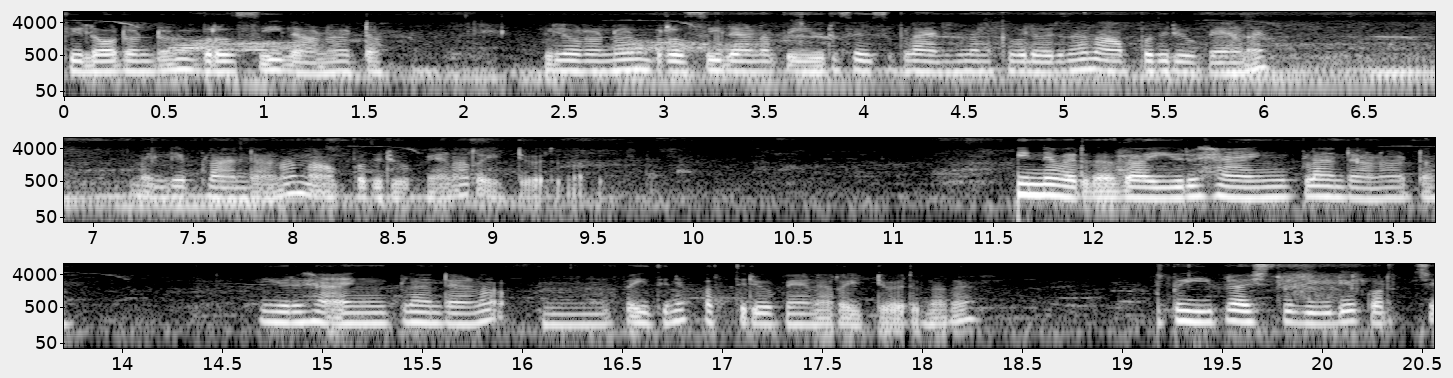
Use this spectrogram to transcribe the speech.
ഫിലോഡോണ്ടോൺ ബ്രസീലാണ് കേട്ടോ. ഫിലോഡോണ്ടോൺ ബ്രസീലാണ് അപ്പോൾ ഈ ഒരു സൈസ് പ്ലാന്റിന് നമുക്ക് വില വരുന്നത് നാൽപ്പത് രൂപയാണ്. വലിയ പ്ലാന്റാണ് നാൽപ്പത് രൂപയാണ് റേറ്റ് വരുന്നത്. പിന്നെ വരുന്നത് ഈ ഒരു ഹാങ് പ്ലാന്റ് ആണ് കേട്ടോ. ഈ ഒരു ഹാങ് പ്ലാന്റ് ആണ്. അപ്പോൾ ഇതിന് പത്ത് രൂപയാണ് റേറ്റ് വരുന്നത്. അപ്പോൾ ഈ പ്രാവശ്യത്തെ വീഡിയോ കുറച്ച്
